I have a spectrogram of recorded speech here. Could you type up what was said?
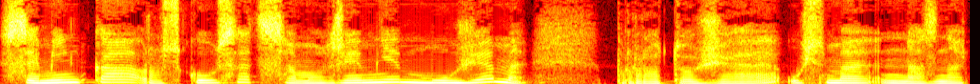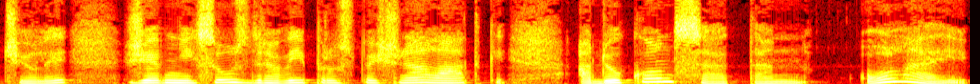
semínka rozkousat samozřejmě můžeme, protože už jsme naznačili, že v nich jsou zdraví prospěšné látky. A dokonce ten olej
